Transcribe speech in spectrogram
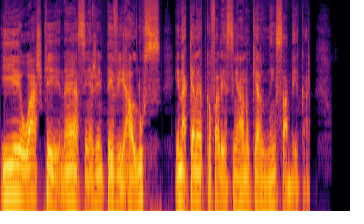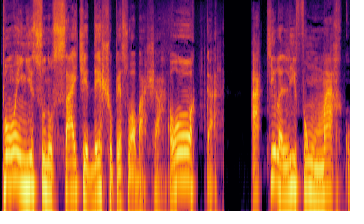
E eu acho que, né, assim, a gente teve a luz. E naquela época eu falei assim, ah, não quero nem saber, cara. Põe isso no site e deixa o pessoal baixar. Ô, oh, cara, aquilo ali foi um marco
